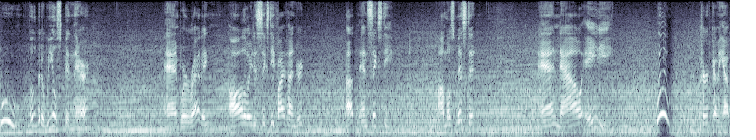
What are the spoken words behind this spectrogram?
Woo, a little bit of wheel spin there. And we're revving all the way to 6,500, up and 60. Almost missed it. And now 80 Woo! curve coming up,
